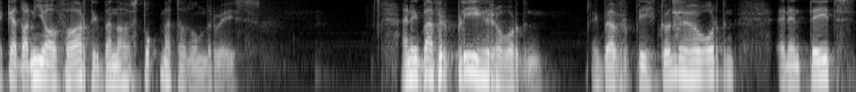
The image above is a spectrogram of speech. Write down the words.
Ik heb dat niet aanvaard, ik ben dan gestopt met dat onderwijs. En ik ben verpleger geworden. Ik ben verpleegkundige geworden in een tijd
